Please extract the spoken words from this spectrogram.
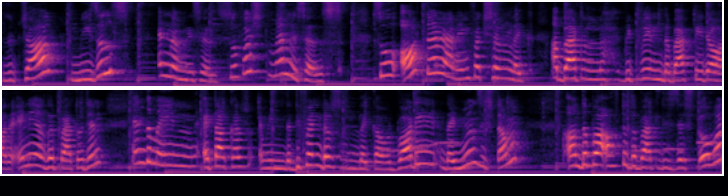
which are measles and memory cells. So first, memory cells. So after an infection like a battle between the bacteria or any other pathogen and the main attacker, I mean the defenders like our body, the immune system, on the after the battle is just over,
